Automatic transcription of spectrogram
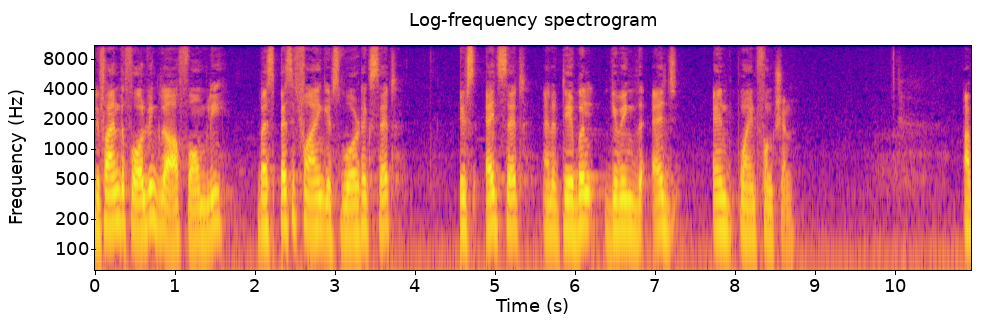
define the following graph formally by specifying its vertex set its edge set and a table giving the edge end point function اب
